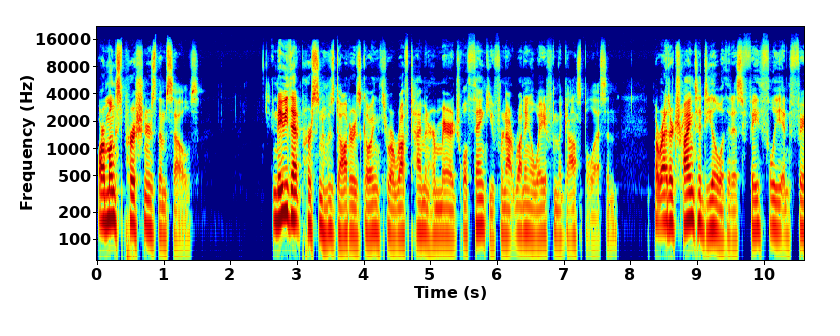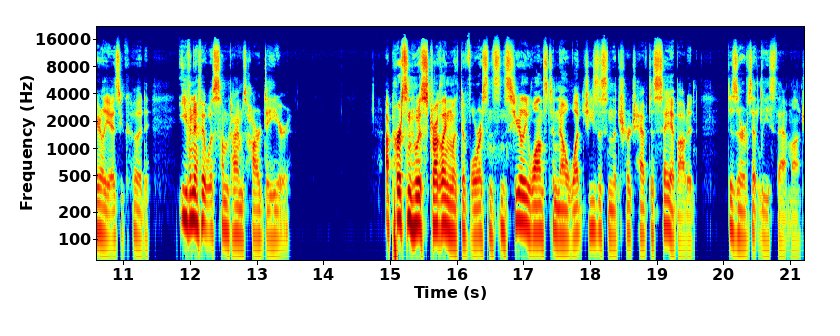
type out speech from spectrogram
or amongst parishioners themselves. And maybe that person whose daughter is going through a rough time in her marriage will thank you for not running away from the gospel lesson, but rather trying to deal with it as faithfully and fairly as you could, even if it was sometimes hard to hear. A person who is struggling with divorce and sincerely wants to know what Jesus and the church have to say about it deserves at least that much.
